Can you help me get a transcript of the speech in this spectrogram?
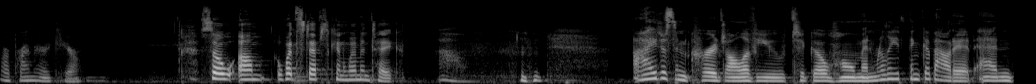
or primary care. So, um, what steps can women take? Oh. I just encourage all of you to go home and really think about it and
